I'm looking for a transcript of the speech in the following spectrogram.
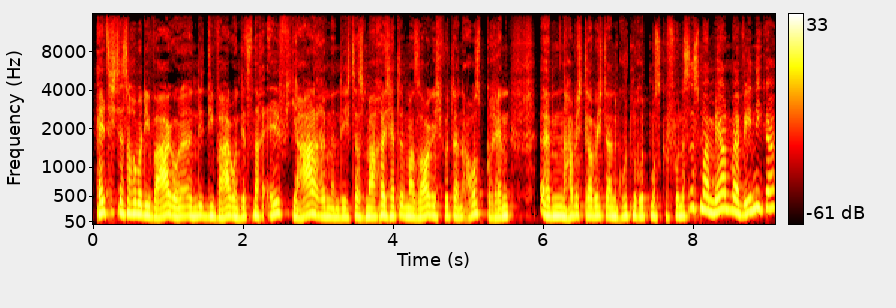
hält sich das auch über die Waage, äh, die Waage. Und jetzt nach elf Jahren, in denen ich das mache, ich hatte immer Sorge, ich würde dann ausbrennen, ähm, habe ich, glaube ich, da einen guten Rhythmus gefunden. Es ist mal mehr und mal weniger.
